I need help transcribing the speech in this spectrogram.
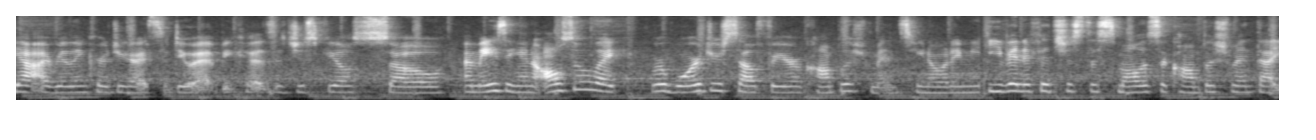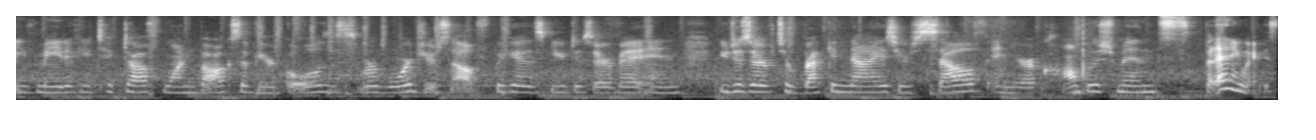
Yeah i really encourage you guys to do it because it just feels so amazing and also like reward yourself for your accomplishments you know what i mean? Even if it's just the smallest accomplishment that you've made if you ticked off one box of your goals reward yourself because you deserve it and you deserve to recognize yourself and your accomplishments. But anyways,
